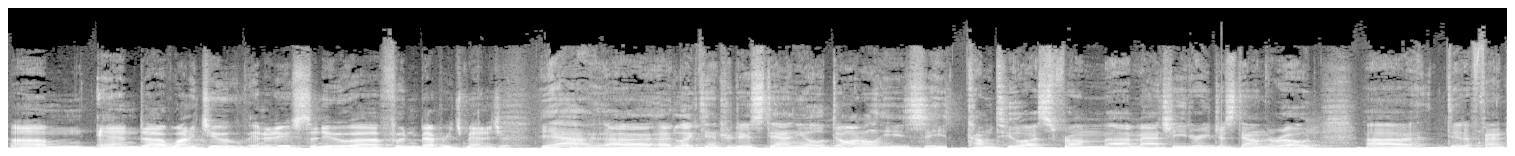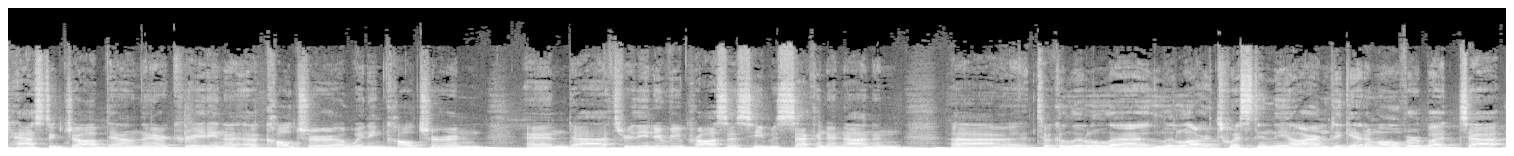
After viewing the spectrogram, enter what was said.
Um, and uh, why don't you introduce the new uh, food and beverage manager? Yeah, uh, I'd like to introduce Daniel O'Donnell. He's, he's come to us from uh, Match Eatery just down the road. Uh, did a fantastic job down there creating a, a culture, a winning culture, and and uh, through the interview process, he was second to none. And uh, took a little uh, little art twist in the arm to get him over, but uh,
